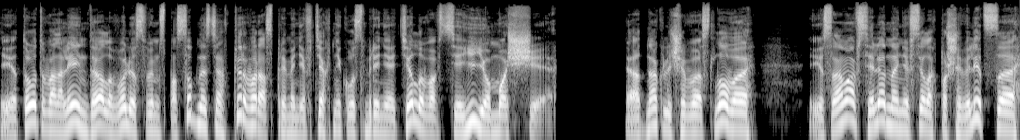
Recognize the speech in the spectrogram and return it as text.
И тут Ван Линь дал волю своим способностям в первый раз применив технику усмирения тела во всей ее мощи. Одно ключевое слово, и сама Вселенная не в силах пошевелиться,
